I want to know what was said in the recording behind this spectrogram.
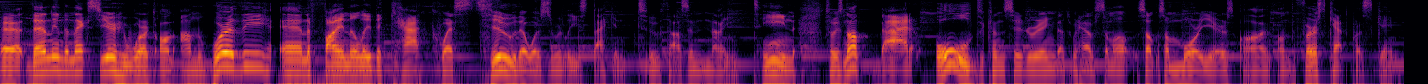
Uh, then in the next year, he worked on Unworthy, and finally the Cat Quest 2 that was released back in 2019. So he's not that old considering that we have some some some more years on on the first Cat Quest game.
